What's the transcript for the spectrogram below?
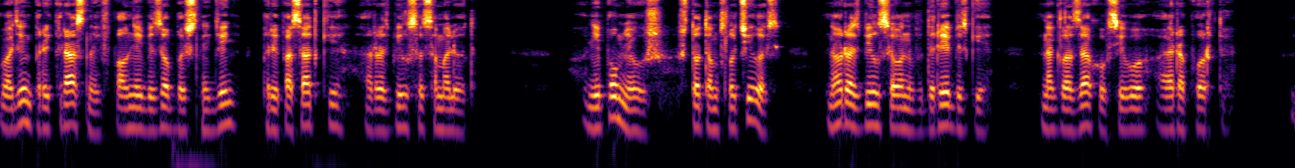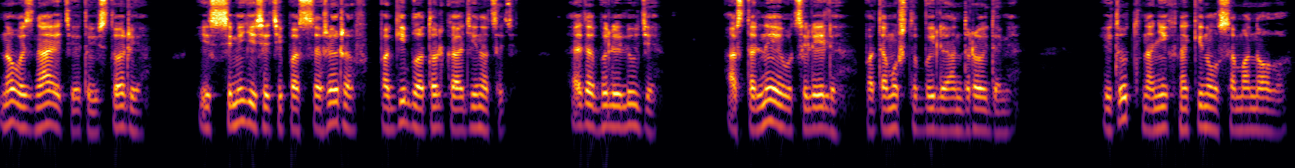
В один прекрасный, вполне безоблачный день при посадке разбился самолет. Не помню уж, что там случилось, но разбился он в дребезги на глазах у всего аэропорта. Но вы знаете эту историю. Из 70 пассажиров погибло только 11. Это были люди. Остальные уцелели, потому что были андроидами. И тут на них накинулся Маноло.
